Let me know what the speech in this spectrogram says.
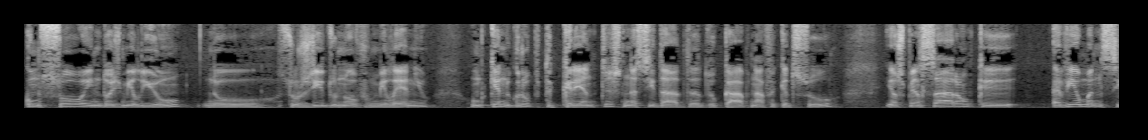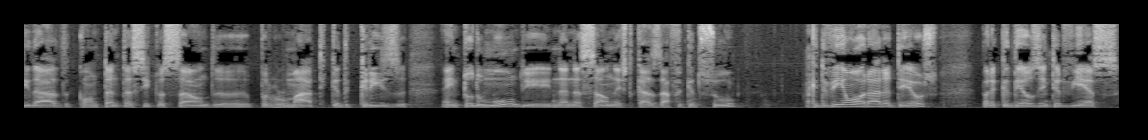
começou em 2001, no surgido do novo milénio, um pequeno grupo de crentes na cidade do Cabo, na África do Sul. Eles pensaram que havia uma necessidade, com tanta situação de problemática, de crise em todo o mundo e na nação, neste caso da África do Sul, que deviam orar a Deus para que Deus interviesse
